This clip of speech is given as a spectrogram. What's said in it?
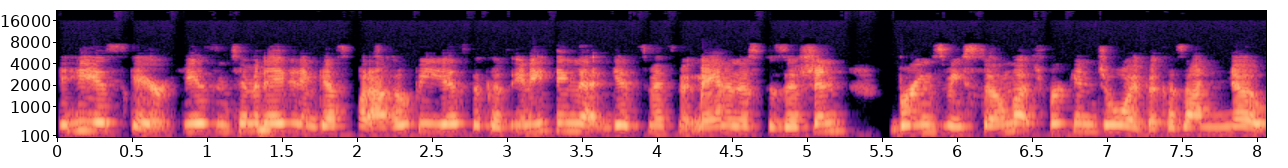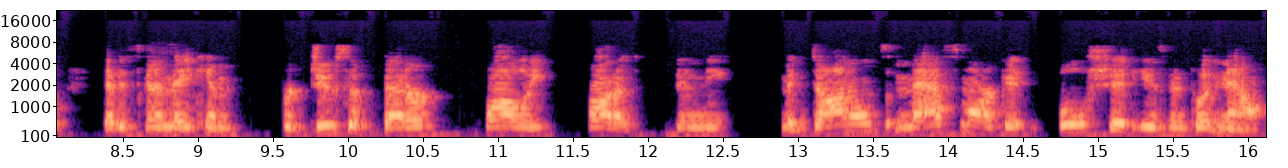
He is scared. He is intimidated, and guess what? I hope he is because anything that gets Vince McMahon in this position brings me so much freaking joy because I know that it's going to make him produce a better quality product than the McDonald's mass market bullshit he has been putting out.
